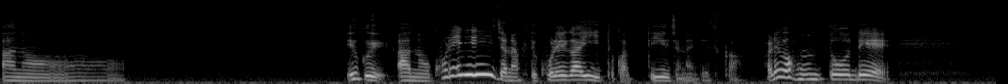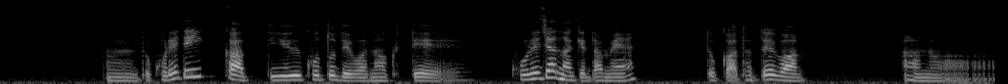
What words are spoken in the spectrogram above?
あのー、よくあのこれでいいじゃなくてこれがいいとかって言うじゃないですか。あれは本当でうんとこれでいいかっていうことではなくてこれじゃなきゃダメとか例えばあの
